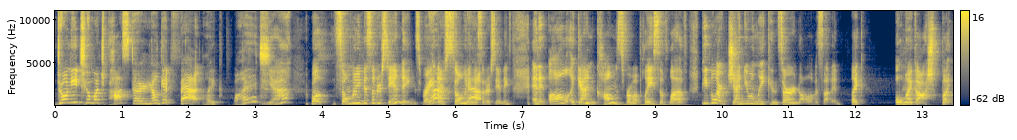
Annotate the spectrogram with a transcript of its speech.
don't eat too much pasta or you'll get fat? Like, what? Yeah. Well, so many misunderstandings, right? Yeah, There's so many yeah. misunderstandings. And it all, again, comes from a place of love. People are genuinely concerned all of a sudden. Like, oh my gosh, but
